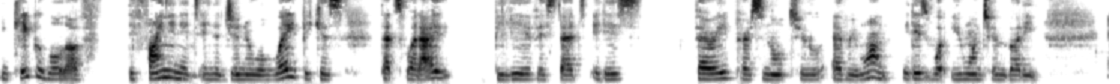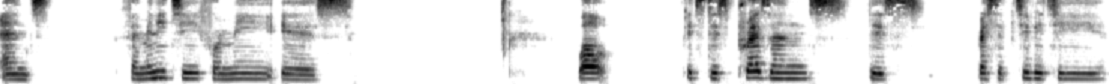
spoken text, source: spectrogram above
incapable of defining it in a general way because that's what I believe is that it is very personal to everyone. It is what you want to embody. And femininity for me is, well, it's this presence, this receptivity,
